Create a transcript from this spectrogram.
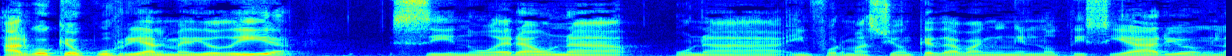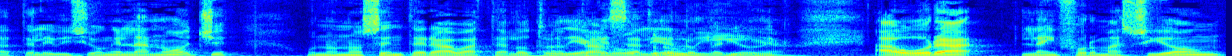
algo que ocurría al mediodía, si no era una, una información que daban en el noticiario, en la televisión en la noche, uno no se enteraba hasta el otro Hasta día que salía en los periódicos. Ahora la información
